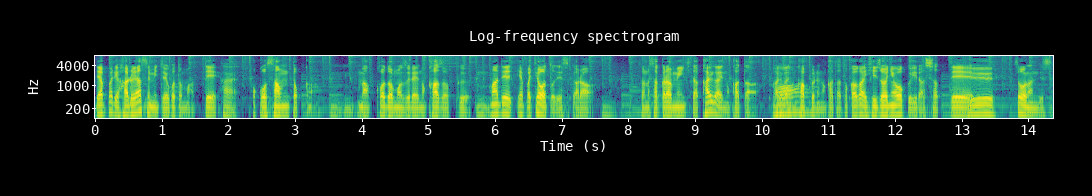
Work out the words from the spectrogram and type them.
でやっぱり春休みということもあってはい。お子さんとか、うんうんまあ、子供連れの家族うん。までやっぱ京都ですから、その桜を見に来た海外の方海外のカップルの方とかが非常に多くいらっしゃってそうなんです、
